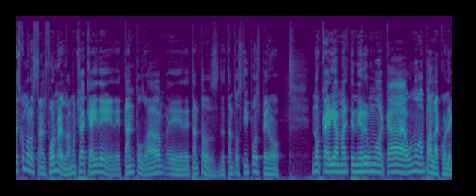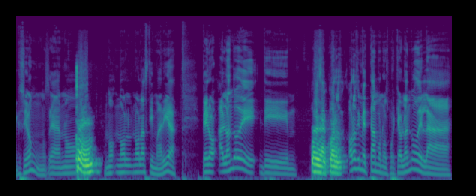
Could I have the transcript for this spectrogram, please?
es, como los Transformers, ¿va? Mucha que hay de, de tantos, ¿va? Eh, de tantos, de tantos tipos, pero no caería mal tener uno de cada uno para la colección, o sea, no, no, no, lastimaría. Pero hablando de, de, acuerdo. Ahora, sí metámonos, porque hablando de la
